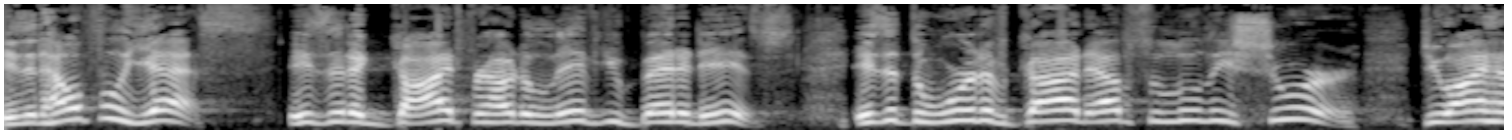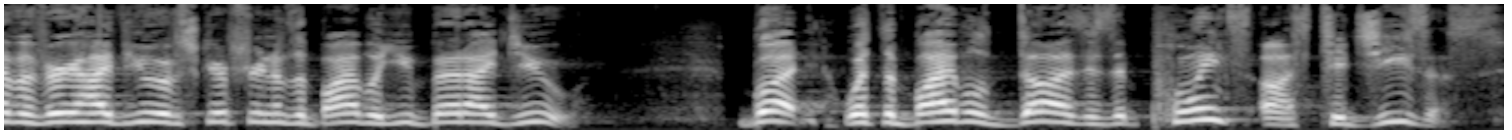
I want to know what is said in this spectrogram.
Is it helpful? Yes. Is it a guide for how to live? You bet it is. Is it the Word of God? Absolutely sure. Do I have a very high view of Scripture and of the Bible? You bet I do. But what the Bible does is it points us to Jesus.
